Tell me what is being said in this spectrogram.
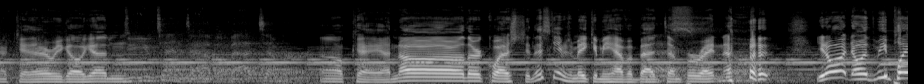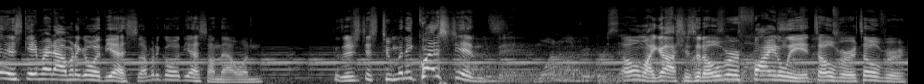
Okay, there we go again. Do you tend to have a bad temper? Okay, another question. This game's making me have a bad Yes. temper right now. you know what? No, with me playing this game right now, I'm gonna go with yes. I'm gonna go with yes on that one. Because there's just too many questions. 100% Oh my gosh, is it over? Finally, it's over. It's over.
